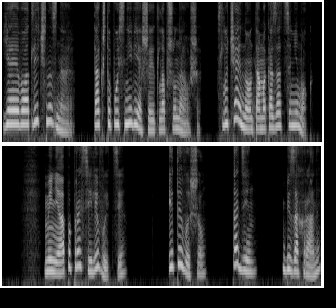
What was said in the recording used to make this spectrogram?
Я его отлично знаю, так что пусть не вешает лапшу на уши. Случайно он там оказаться не мог. Меня попросили выйти. И ты вышел. Один, без охраны.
